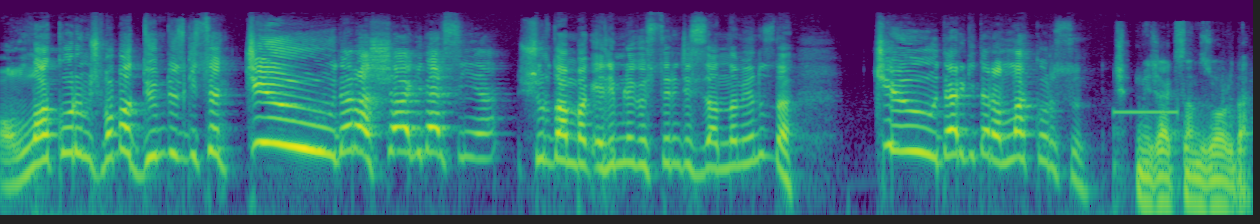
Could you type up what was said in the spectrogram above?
Allah korumuş baba dümdüz gitsen ciu der aşağı gidersin ya. Şuradan bak elimle gösterince siz anlamıyorsunuz da. Ciu der gider Allah korusun. çıkmayacaksanız orada.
